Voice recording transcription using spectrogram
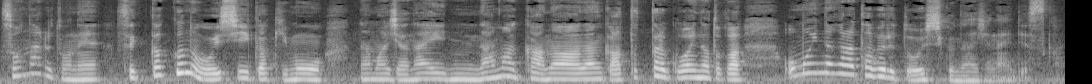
そうなるとねせっかくの美味しい牡蠣も生じゃない生かななんか当たったら怖いなとか思いながら食べると美味しくないじゃないですか。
